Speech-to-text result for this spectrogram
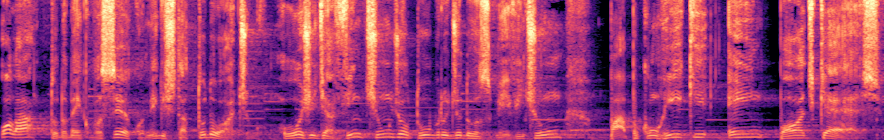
Olá, tudo bem com você? Comigo está tudo ótimo. Hoje, dia 21 de outubro de 2021, Papo com Rick em podcast.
